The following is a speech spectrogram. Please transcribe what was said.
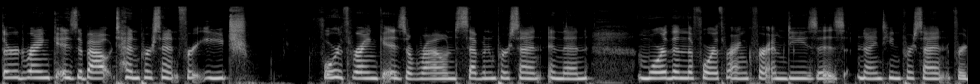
Third rank is about 10% for each. Fourth rank is around 7%, and then more than the fourth rank for MDs is 19%, for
